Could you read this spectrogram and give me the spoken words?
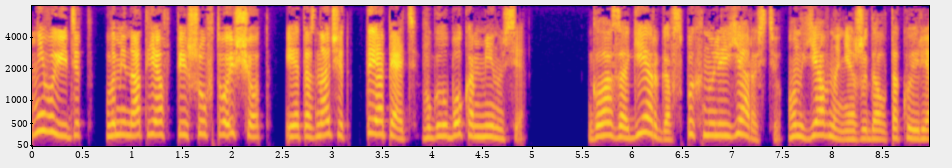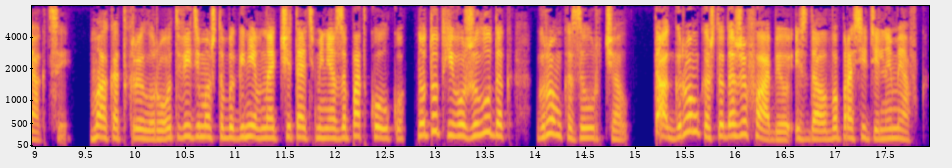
Не выйдет. Ламинат я впишу в твой счет. И это значит, ты опять в глубоком минусе». Глаза Герга вспыхнули яростью. Он явно не ожидал такой реакции. Мак открыл рот, видимо, чтобы гневно отчитать меня за подколку, но тут его желудок громко заурчал. Так громко, что даже Фабио издал вопросительный мявк.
